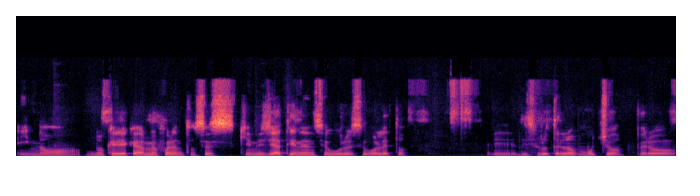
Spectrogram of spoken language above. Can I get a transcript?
y no, no quería quedarme fuera. Entonces, quienes ya tienen seguro ese boleto, eh, disfrútenlo mucho, pero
